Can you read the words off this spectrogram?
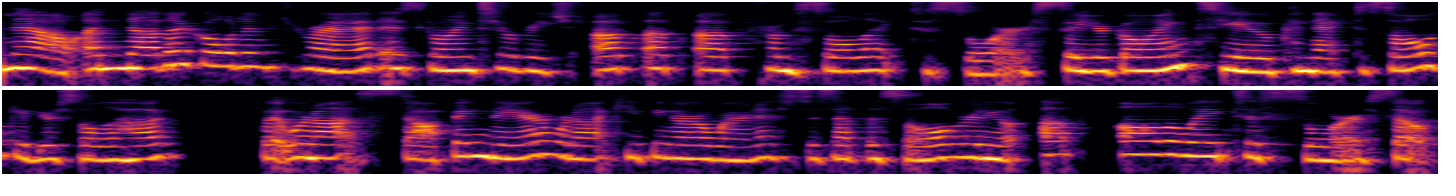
Now, another golden thread is going to reach up, up, up from soul light to source. So you're going to connect to soul, give your soul a hug, but we're not stopping there. We're not keeping our awareness just at the soul. We're going to go up all the way to source. So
